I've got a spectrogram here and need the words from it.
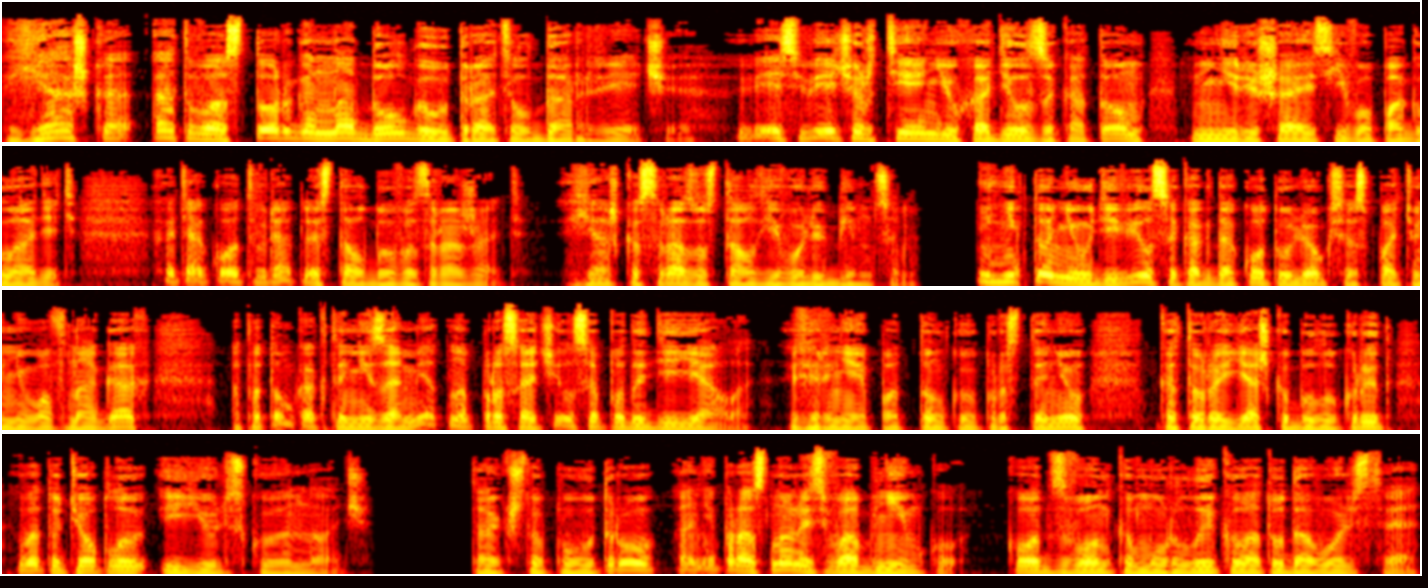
Яшка от восторга надолго утратил дар речи. Весь вечер тенью ходил за котом, не решаясь его погладить, хотя кот вряд ли стал бы возражать. Яшка сразу стал его любимцем. И никто не удивился, когда кот улегся спать у него в ногах, а потом как-то незаметно просочился под одеяло, вернее, под тонкую простыню, которой Яшка был укрыт в эту теплую июльскую ночь. Так что поутру они проснулись в обнимку. Кот звонко мурлыкал от удовольствия,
